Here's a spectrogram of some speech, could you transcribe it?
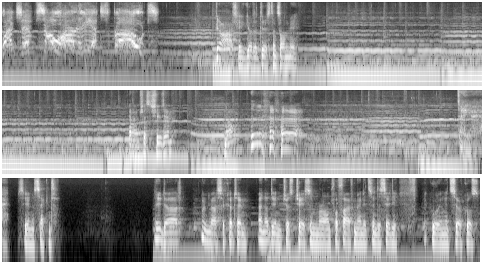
Punch him so hard he explodes. God, he got a distance on me. Can I just shoot him? No? See you in a second. He died. We massacred him, and I didn't just chase him around for five minutes in the city, going in circles.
